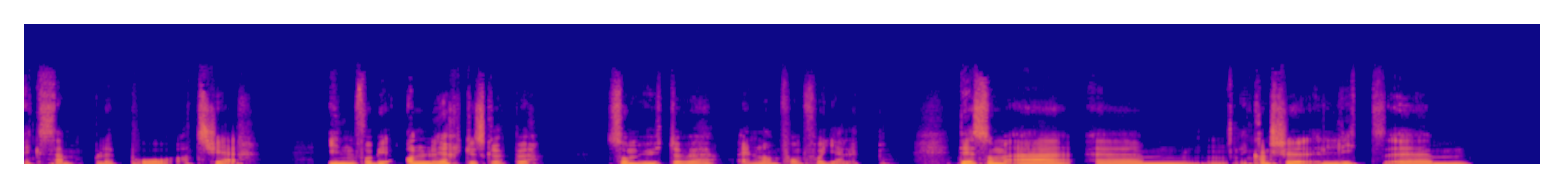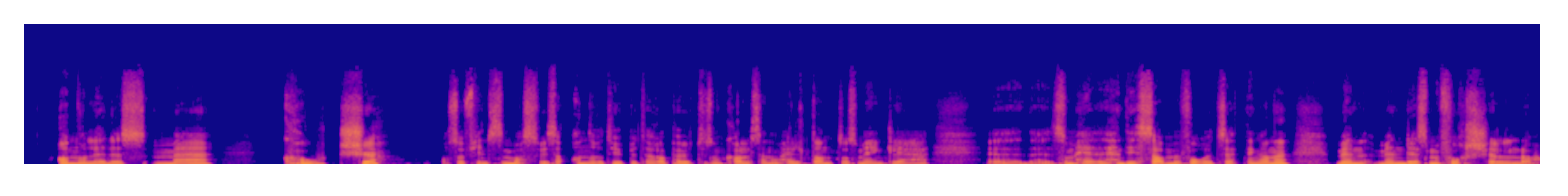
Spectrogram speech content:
eksempler på at skjer. Innenfor alle yrkesgrupper som utøver en eller annen form for hjelp. Det som er eh, kanskje litt eh, annerledes med coache, og så finnes det massevis av andre typer terapeuter som kaller seg noe helt annet, og som egentlig er eh, som har de samme forutsetningene. Men, men, det som er forskjellen da,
